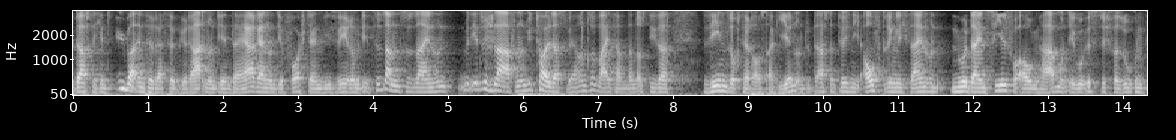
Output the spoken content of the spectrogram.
darfst nicht ins Überinteresse geraten und ihr hinterherrennen und dir vorstellen, wie es wäre, mit ihr zusammen zu sein und mit ihr zu schlafen und wie toll das wäre und so weiter und dann aus dieser Sehnsucht heraus agieren. Und du darfst natürlich nicht aufdringlich sein und nur dein Ziel vor Augen haben und egoistisch versuchen,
